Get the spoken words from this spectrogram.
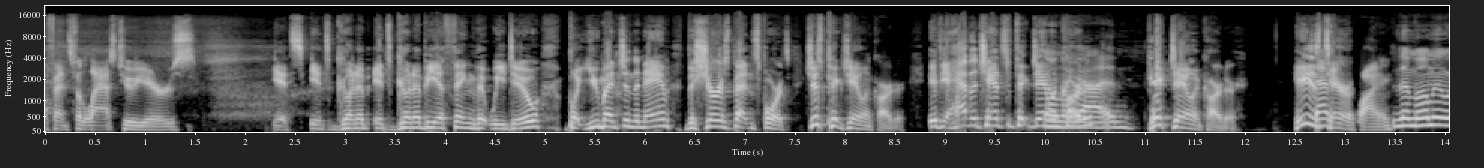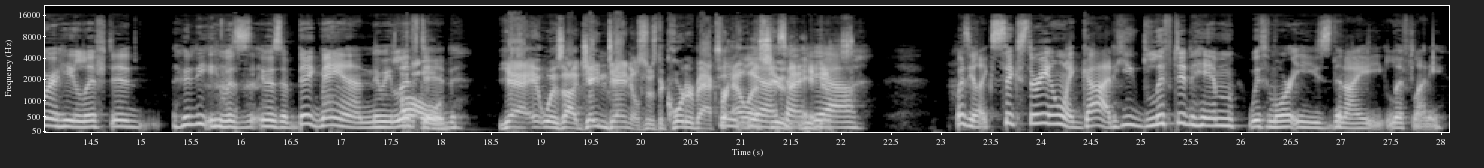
offense for the last two years it's it's gonna it's gonna be a thing that we do. But you mentioned the name, the surest bet in sports. Just pick Jalen Carter. If you have the chance to pick Oh Jalen my Carter, god. pick Jalen Carter. He is That- terrifying. The moment where he lifted, who did he? He was. It was a big man who he lifted. Yeah, it was uh, Jayden Daniels, who was the quarterback for LSU. Yeah, that sorry, he yeah. just- Was he like six three? Oh my god, he lifted him with more ease than I lift Lenny,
